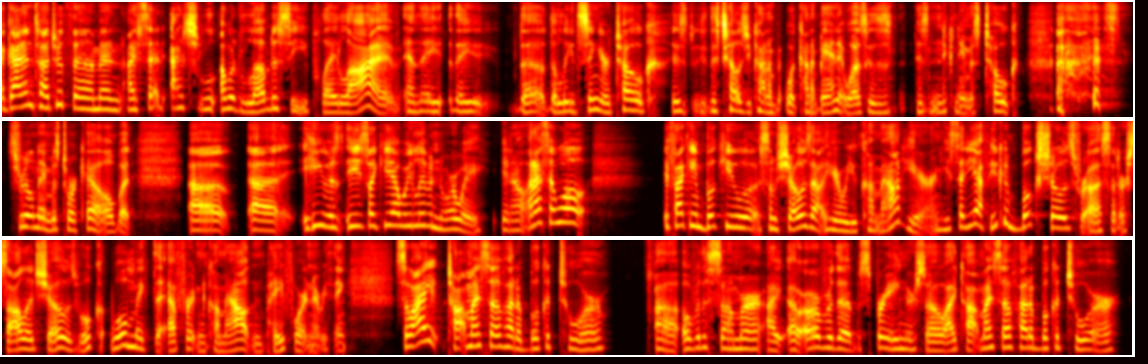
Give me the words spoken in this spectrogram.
I got in touch with them and I said I, I would love to see you play live. And they they the the lead singer Toke. His, this tells you kind of what kind of band it was his, his, nickname is Toke. his, his, real name is Torkel, but uh, uh, he was he's like, yeah, we live in Norway, you know. And I said, well, if I can book you uh, some shows out here, will you come out here? And he said, yeah, if you can book shows for us that are solid shows, we'll we'll make the effort and come out and pay for it and everything. So I taught myself how to book a tour. Uh, over the summer, I or over the spring or so, I taught myself how to book a tour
